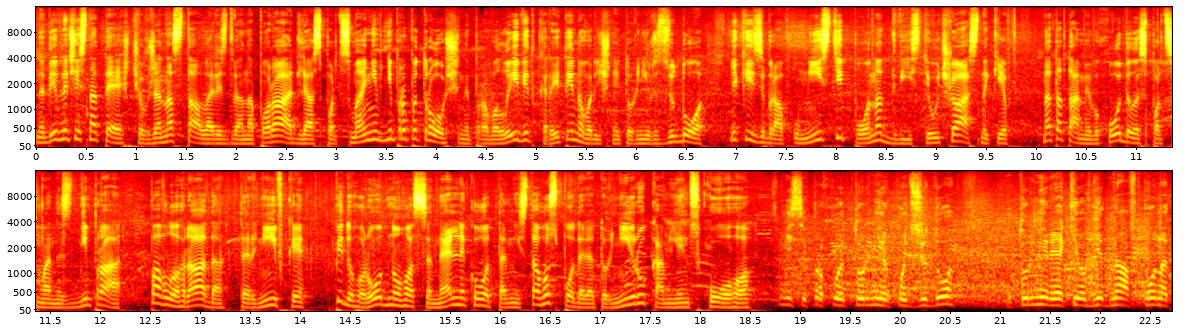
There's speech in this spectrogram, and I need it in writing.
Не дивлячись на те, що вже настала різдвяна пора для спортсменів Дніпропетровщини провели відкритий новорічний турнір з дзюдо, який зібрав у місті понад 200 учасників. На татамі виходили спортсмени з Дніпра, Павлограда, Тернівки, Підгородного, Синельниково та міста господаря турніру Кам'янського. В місті проходить турнір по дзюдо. Турнір, який об'єднав понад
